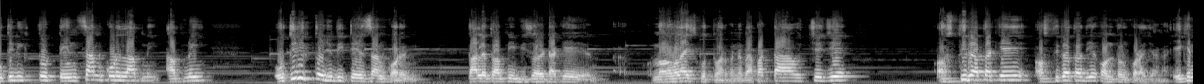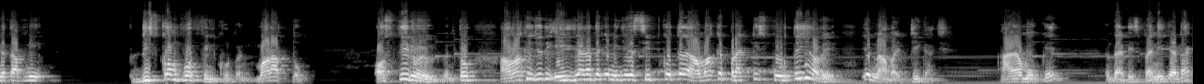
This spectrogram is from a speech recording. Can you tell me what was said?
অতিরিক্ত টেনশন করে লাভ নেই। আপনি অতিরিক্ত যদি টেনশন করেন, তাহলে তো আপনি বিষয়টাকে নর্মালাইজ করতে পারবেন না। ব্যাপারটা হচ্ছে যে অস্থিরতাকে, অস্থিরতা দিয়ে কন্ট্রোল করা যায় না। এখানে তো আপনি ডিসকমফোর্ট ফিল করবেন, মারাত্মক। অস্থির হয়ে উঠবেন। তো আমাকে যদি এই জায়গা থেকে নিজেকে শিফট করতে হয়, আমাকে প্র্যাকটিস করতেই হবে যে, না ভাই, ঠিক আছে। I am okay that is panic attack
